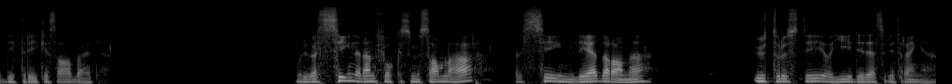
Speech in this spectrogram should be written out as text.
i ditt rikes arbeid. Må du velsigne den flokken som er samla her. Velsign lederne. Utrust dem og gi dem det som de trenger.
